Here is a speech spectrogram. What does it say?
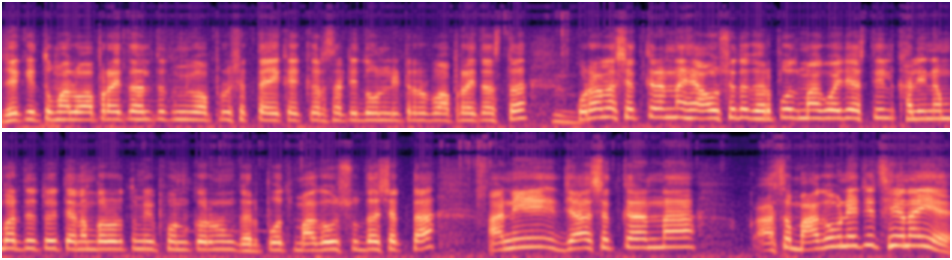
जे की तुम्हाला वापरायचं असेल तर तुम्ही वापरू शकता. एक एकरसाठी दोन लिटर वापरायचं असतं. कोणाला शेतकऱ्यांना हे औषधं घरपोच मागवायचे असतील खाली नंबर देतोय त्या नंबरवर तुम्ही फोन करून घरपोच मागवू सुद्धा शकता. आणि ज्या शेतकऱ्यांना असं मागवण्याचीच हे नाही आहे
